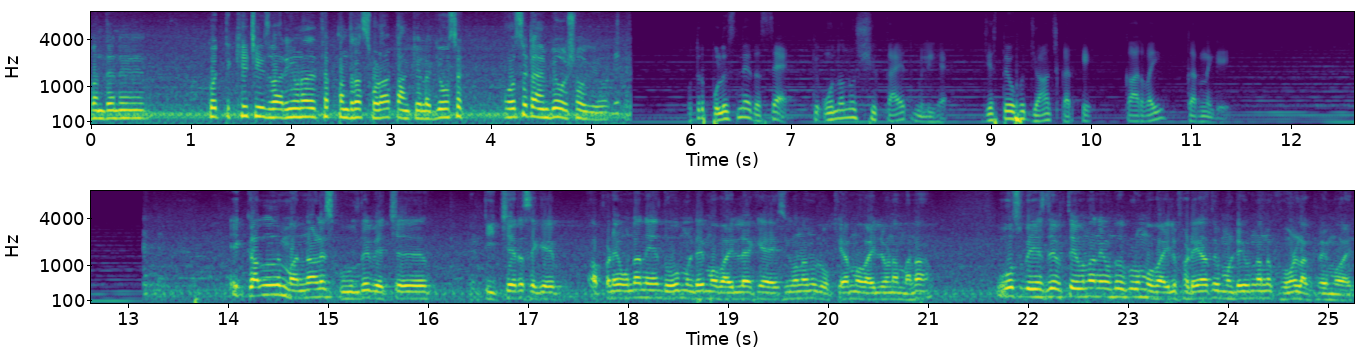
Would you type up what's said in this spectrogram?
ਬੰਦੇ ਨੇ ਕੋਈ ਤਿੱਖੀ ਚੀਜ਼ ਵਾਰੀ, ਉਹਨਾਂ ਦੇ ਇੱਥੇ 15 16 ਟਾਂਕੇ ਲੱਗੇ। ਉਸੇ ਉਸੇ ਟਾਈਮ ਬੇਹੋਸ਼ ਹੋ ਗਏ ਉਹ। ਉਧਰ ਪੁਲਿਸ ਨੇ ਦੱਸਿਆ ਕਿ ਉਹਨਾਂ ਨੂੰ ਸ਼ਿਕਾਇਤ ਮਿਲੀ ਹੈ। ਜਿਸ ਤੇ ਉਹ ਜਾਂਚ ਕਰਕੇ ਕਾਰਵਾਈ ਕਰਨਗੇ। ਇਹ ਕੱਲ ਮਨ ਵਾਲੇ ਸਕੂਲ ਦੇ ਵਿੱਚ ਟੀਚਰ ਸੀਗੇ। ਆਪਣੇ ਉਹਨਾਂ ਨੇ ਦੋ ਮੁੰਡੇ ਮੋਬਾਈਲ ਲੈ ਕੇ ਆਏ ਸੀ। ਉਹਨਾਂ ਨੂੰ ਰੋਕਿਆ ਮੋਬਾਈਲ ਲਾਉਣਾ ਮਨਾ। ਉਸ ਬੇਸ ਦੇ ਉੱਤੇ ਉਹਨਾਂ ਨੇ ਉਹਨਾਂ ਕੋਲੋਂ ਮੋਬਾਈਲ ਫੜਿਆ ਤੇ ਮੁੰਡੇ ਉਹਨਾਂ ਨੂੰ ਖੋਹਣ ਲੱਗ ਪਏ ਮੋਬਾਈਲ।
